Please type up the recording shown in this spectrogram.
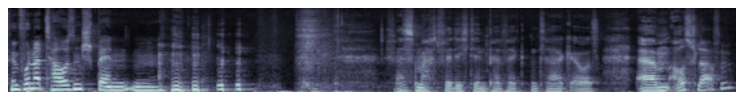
500.000 Spenden. was macht für dich den perfekten Tag aus? Ähm, ausschlafen?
